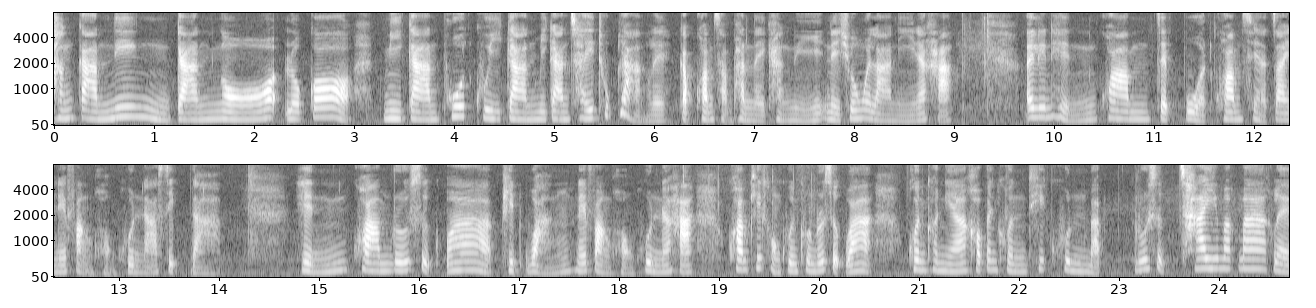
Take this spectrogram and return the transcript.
ทั้งการนิ่ง การง้อ แล้วก็มีการพูดคุยกัน มีการใช้ทุกอย่างเลยกับความสัมพันธ์ในครั้งนี้ในช่วงเวลานี้นะคะ อรินเห็นความเจ็บปวดความเสียใจในฝั่งของคุณนะสิบดาบ เห็นความรู้สึกว่าผิดหวังในฝั่งของคุณนะคะ ความคิดของคุณคุณรู้สึกว่า คนคนนี้เขาเป็นคนที่คุณแบบรู้สึกใช่มากๆเลย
